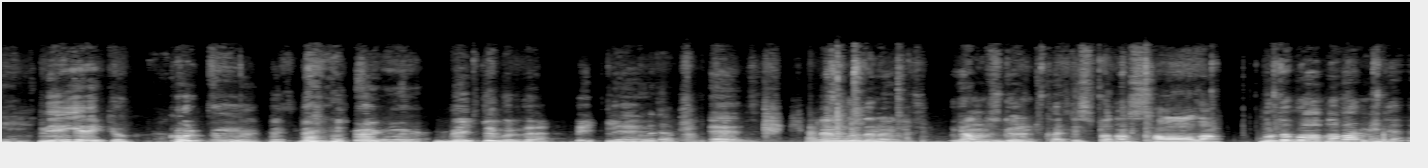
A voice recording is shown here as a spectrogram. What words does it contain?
Gerek. Neye gerek yok? Korktun mu? Korktun. Bekle burada. Bekle. Burada mı? Evet. Ben buradan oynayacağım. Yalnız görüntü kalitesi falan sağlam. Burada bu abla var mıydı?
